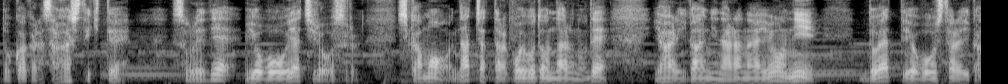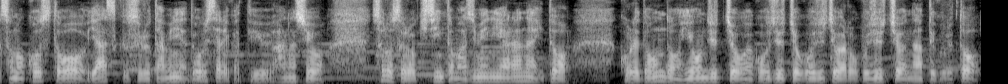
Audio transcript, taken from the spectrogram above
どっかから探してきて、それで予防や治療をする。しかも、なっちゃったらこういうことになるので、やはり癌にならないように、どうやって予防したらいいか、そのコストを安くするためにはどうしたらいいかっていう話をそろそろきちんと真面目にやらないと、これどんどん40兆が50兆、50兆が60兆になってくると、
